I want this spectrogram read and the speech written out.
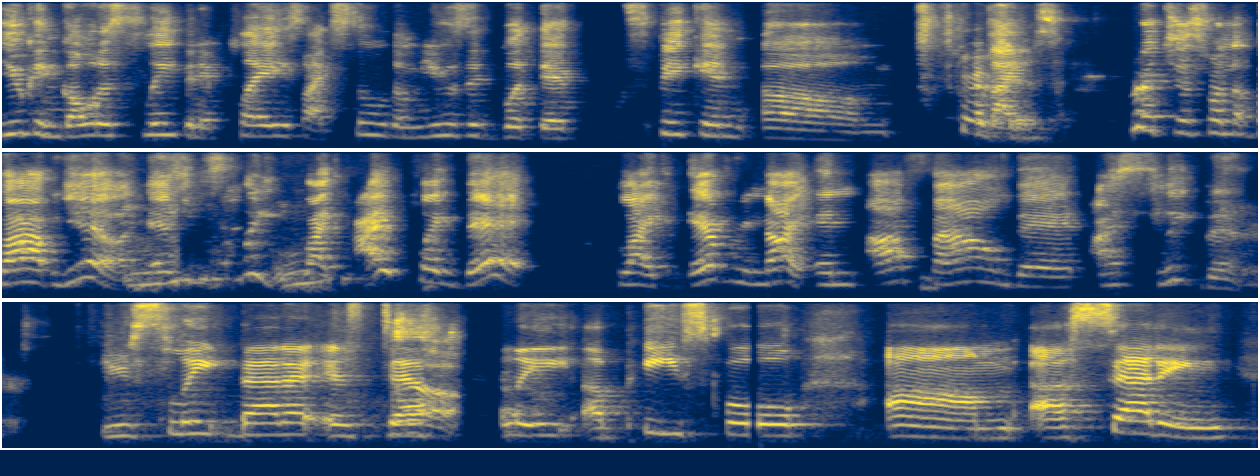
You can go to sleep and it plays like soothing music, but they're speaking um, scriptures. Like, scriptures from the Bible. Yeah, mm-hmm. as you sleep, mm-hmm. like I play that like every night, and I found that I sleep better. You sleep better. It's definitely yeah. a peaceful um, a setting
